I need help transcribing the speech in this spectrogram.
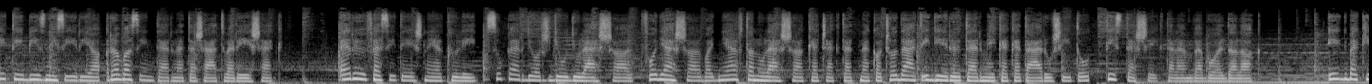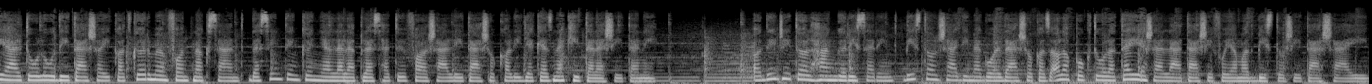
IT Business írja, ravasz internetes átverések. Erőfeszítés nélküli, szupergyors gyógyulással, fogyással vagy nyelvtanulással kecsegtetnek a csodát ígérő termékeket árusító, tisztességtelen weboldalak. Égbe kiáltó lódításaikat körmönfontnak szánt, de szintén könnyen leleplezhető falsállításokkal igyekeznek hitelesíteni. A Digital Hungary szerint biztonsági megoldások az alapoktól a teljes ellátási folyamat biztosításáig.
